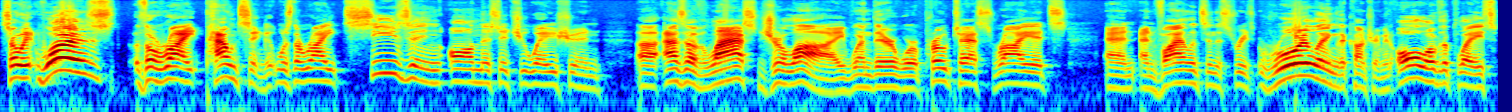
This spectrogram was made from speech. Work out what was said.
So it was the right pouncing. It was the right seizing on the situation uh, as of last July, when there were protests, riots, and, and violence in the streets roiling the country, I mean, all over the place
